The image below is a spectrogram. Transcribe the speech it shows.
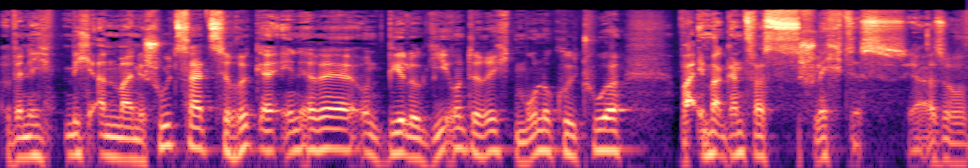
Wenn ich mich an meine Schulzeit zurückerinnere und Biologieunterricht, Monokultur, war immer ganz was Schlechtes. Ja, also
